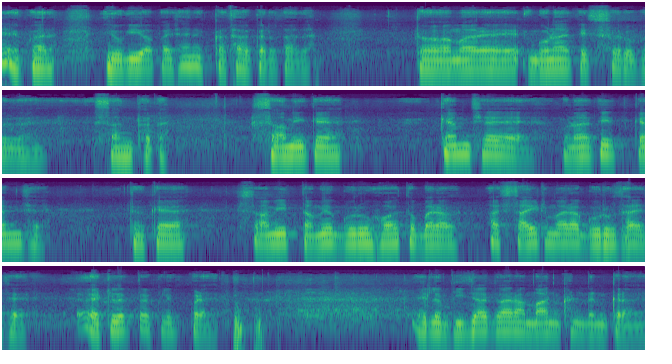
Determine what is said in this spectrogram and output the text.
એકવાર યોગી આપા છે ને, કથા કરતા હતા. તો અમારે ગુણાતીત સ્વરૂપ સંત હતા. સ્વામી કે, કેમ છે? ગુણાતીત કેમ છે? તો કે, સ્વામી, તમે ગુરુ હો તો બરાબર. આ સાઈઠ મારા ગુરુ થાય છે. એટલે તકલીફ પડે. એટલે બીજા દ્વારા માન ખંડન કરાવે.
